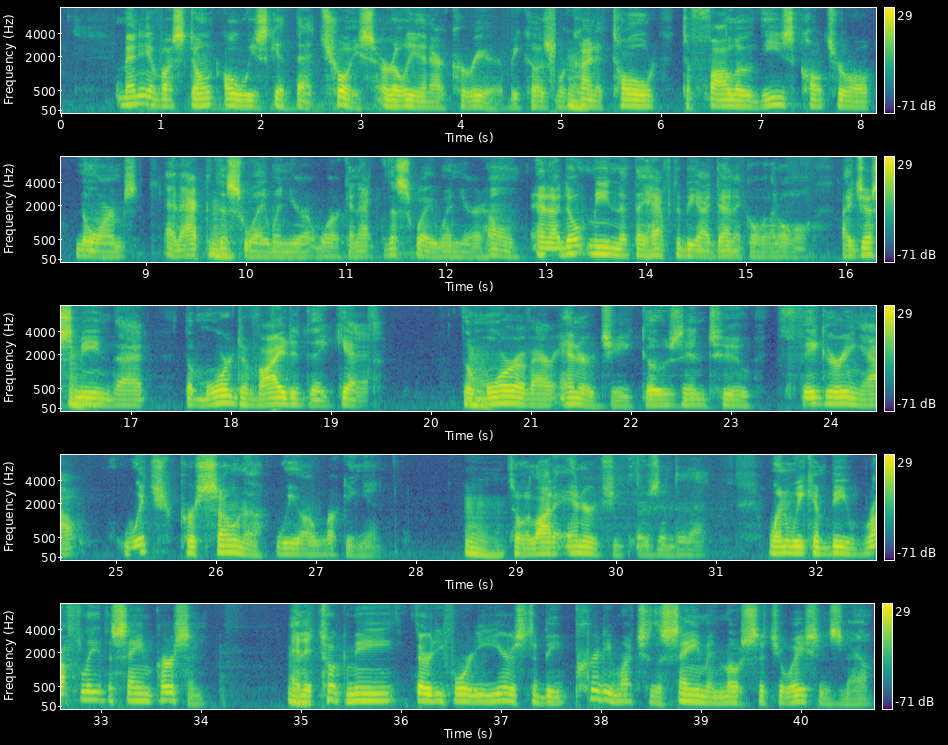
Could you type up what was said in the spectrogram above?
Many of us don't always get that choice early in our career because we're mm. kind of told to follow these cultural norms and act mm. this way when you're at work and act this way when you're at home. And I don't mean that they have to be identical at all. I just mm. mean that the more divided they get, the mm. more of our energy goes into figuring out which persona we are working in. Mm. So a lot of energy goes into that. when we can be roughly the same person. And it took me 30, 40 years to be pretty much the same in most situations now.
